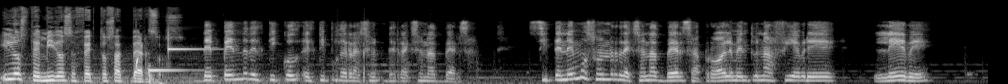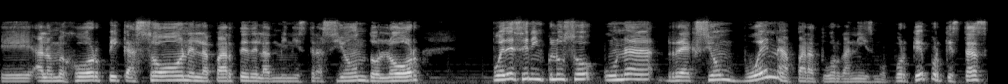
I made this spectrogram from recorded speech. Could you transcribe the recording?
y los temidos efectos adversos. Depende del tipo, de reacción adversa. Si tenemos una reacción adversa, probablemente una fiebre leve, eh, a lo mejor picazón en la parte de la administración, dolor, puede ser incluso una reacción buena para tu organismo. ¿Por qué? Porque estás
